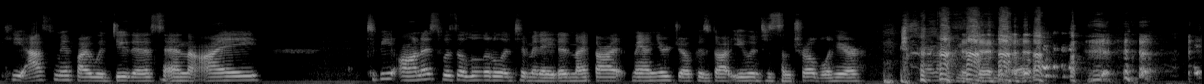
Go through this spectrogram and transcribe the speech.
he asked me if I would do this, and I to be honest, was a little intimidated. And I thought, man, your joke has got you into some trouble here. I, I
